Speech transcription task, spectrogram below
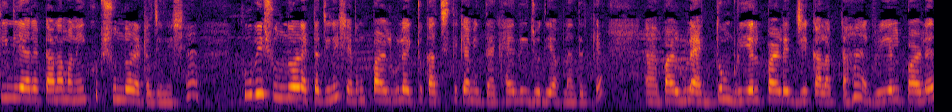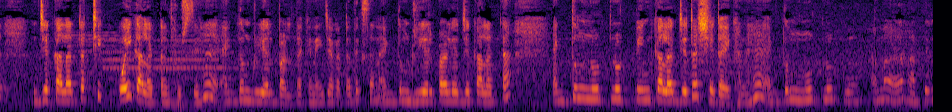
তিন লেয়ারের টানা মানেই খুব সুন্দর একটা জিনিস হ্যাঁ? খুবই সুন্দর একটা জিনিস এবং পার্লগুলো একটু কাছ থেকে আমি দেখাই দিই যদি আপনাদেরকে। পার্লগুলো একদম রিয়েল পার্লের যে কালারটা হ্যাঁ রিয়েল পার্লের যে কালারটা ঠিক ওই কালারটা ধরছে হ্যাঁ একদম রিয়েল পার্ল দেখেন এই জায়গাটা, দেখছেন? একদম রিয়েল পার্লের যে কালারটা একদম নুট নুট পিঙ্ক কালার যেটা, সেটা এখানে হ্যাঁ একদম নুট নুট আমার হাতের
